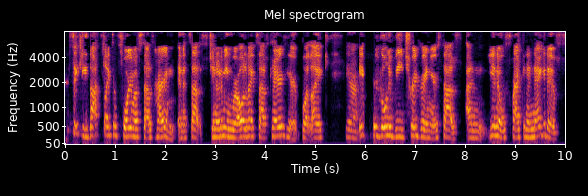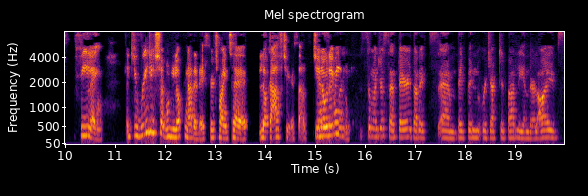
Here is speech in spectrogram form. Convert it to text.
Basically that's like a form of self harm in itself. Do you know what I mean? We're all about self care here, but like Yeah. if you're going to be triggering yourself and you know sparking a negative feeling, like you really shouldn't be looking at it if you're trying to look after yourself. Do you know what I mean? Someone, someone just said there that it's um they've been rejected badly in their lives.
